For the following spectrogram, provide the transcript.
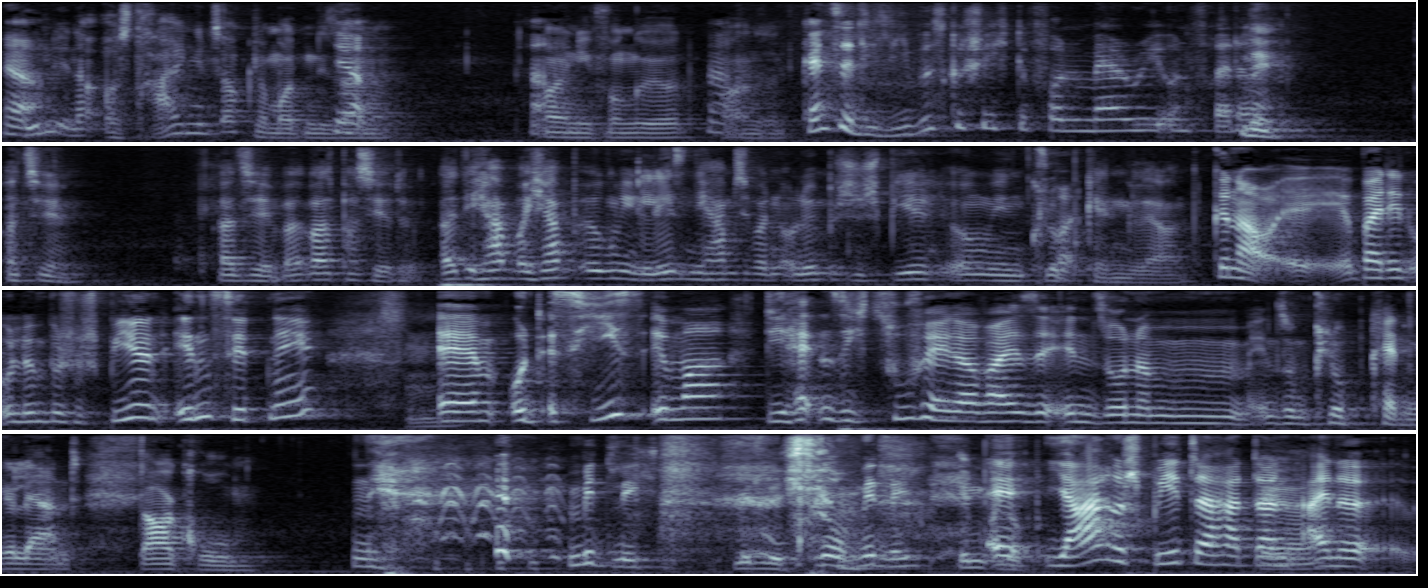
Ja. Und in Australien gibt es auch Klamottendesigner. Ja. Habe ich nie von gehört. Wahnsinn. Kennst du die Liebesgeschichte von Mary und Frederik? Nee. Erzähl. Erzähl, was, was passierte? Also ich habe ich hab irgendwie gelesen, die haben sie bei den Olympischen Spielen irgendwie einen Club kennengelernt. Genau, äh, bei den Olympischen Spielen in Sydney. Mhm. Ähm, und es hieß immer, die hätten sich zufälligerweise in so einem, in so einem Club kennengelernt. Darkroom. Nee. mit Licht. Mit Licht. So, mit Licht. Äh. Jahre später hat dann Ja. eine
